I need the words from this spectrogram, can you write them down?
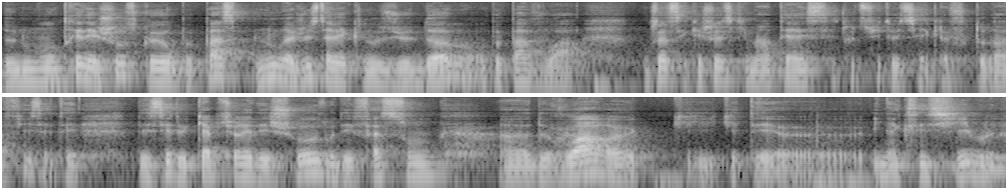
de nous montrer des choses qu'on ne peut pas, nous, juste avec nos yeux d'homme, on ne peut pas voir. Donc ça, c'est quelque chose qui m'a intéressé tout de suite aussi avec la photographie, c'était d'essayer de capturer des choses ou des façons euh, de voir euh, qui, qui, étaient euh, inaccessibles mm.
